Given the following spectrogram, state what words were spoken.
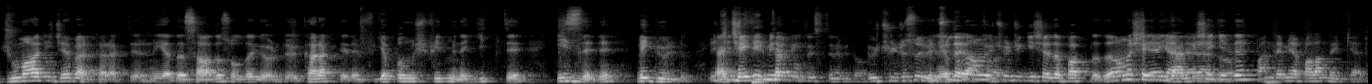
Cumali Ceber karakterini ya da sağda solda gördüğü karakterin yapılmış filmine gitti, izledi ve güldü. Yani İkinci şey filmi tabii yapıldı üstüne bir de o. üçüncüsü bile Üçü de yapıldı ama yaptılar. üçüncü gişede patladı ama şey Şeye yani bir şekilde o, Pandemiye falan denk geldi.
